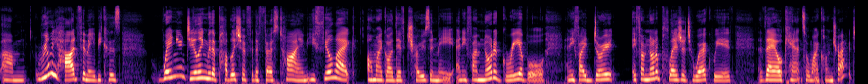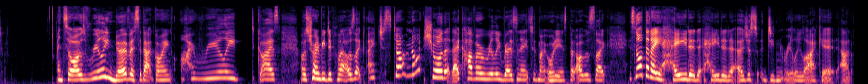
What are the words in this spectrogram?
um, really hard for me because when you're dealing with a publisher for the first time, you feel like, oh my God, they've chosen me. And if I'm not agreeable and if I don't, if I'm not a pleasure to work with, they'll cancel my contract. And so I was really nervous about going, oh, I really, guys, I was trying to be diplomatic. I was like, I just I'm not sure that that cover really resonates with my audience. But I was like, it's not that I hated it, hated it. I just didn't really like it at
